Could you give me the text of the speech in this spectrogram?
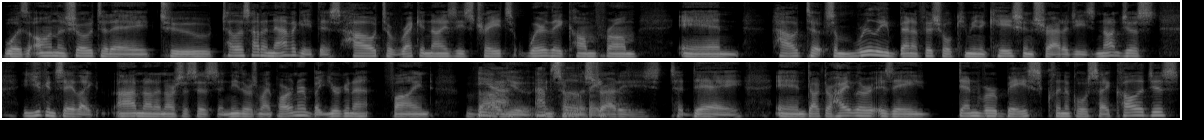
was on the show today to tell us how to navigate this, how to recognize these traits, where they come from, and how to some really beneficial communication strategies. Not just you can say like I'm not a narcissist and neither is my partner, but you're gonna find value in some of the strategies today. And Dr. Heitler is a Denver based clinical psychologist,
